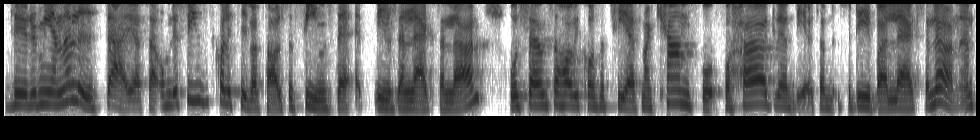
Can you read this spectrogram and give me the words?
det du menar lite är ju att här, om det finns ett kollektivavtal så finns det minst en lägsta lön. Och sen så har vi konstaterat att man kan få, få högre än det, utan, för det är bara lägsta lönen.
